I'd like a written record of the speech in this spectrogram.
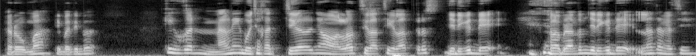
ke rumah tiba-tiba Kayak gue kenal nih bocah kecil nyolot silat-silat terus jadi gede. Kalau berantem jadi gede. Lu nonton gak sih?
